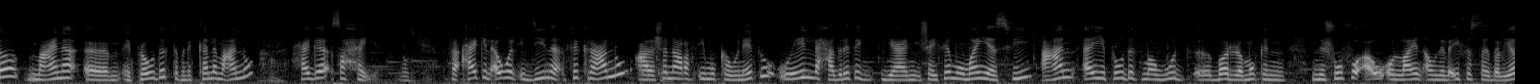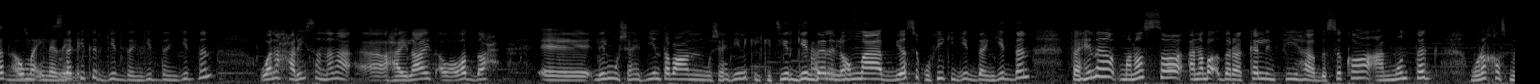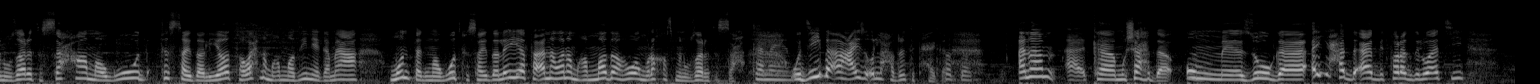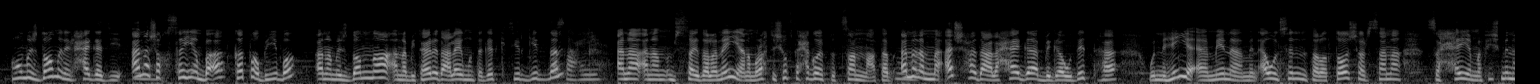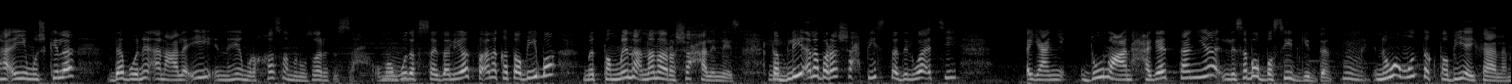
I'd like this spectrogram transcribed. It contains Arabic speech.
النهارده معانا product بنتكلم عنه حاجة صحية. مظبوط. فحضرتك الأول ادينا فكرة عنه علشان نعرف إيه مكوناته وايه اللي حضرتك يعني شايفاه مميز فيه عن أي product موجود بره ممكن نشوفه أو اونلاين أو نلاقيه في الصيدليات أو ما إلى ذلك. كتير جدا جدا جدا. وأنا حريصة إن أنا highlight أو أوضح آه، للمشاهدين طبعا مشاهدينك الكتير جدا. اللي هم بيثقوا فيكي جدا جدا. فهنا منصة أنا بقدر أتكلم فيها بثقة عن منتج مرخص من وزارة الصحة موجود في الصيدليات. فاحنا مغمضين يا جماعة منتج موجود في صيدلية فأنا وأنا مغمضة هو مرخص من وزارة الصحة. تمام. ودي بقى عايز أقول لحضرتك حاجة. اتفضل أنا كمشاهدة أم زوجة أي حد قاعد بيتفرج دلوقتي هو مش ضامن الحاجة دي. أنا شخصيا بقى كطبيبة أنا مش ضامنة أنا بيتعرض عليا منتجات كتير جدا. صحيح. أنا أنا مش صيدلانية أنا ما رحت شفت حاجة وهي بتتصنع. طب أنا لما أشهد على حاجة بجودتها وإن هي آمنة من أول سن 13 سنة صحية ما فيش منها أي مشكلة ده بناء على إيه؟ إن هي مرخصة من وزارة الصحة وموجودة في الصيدليات. فأنا كطبيبة مطمنة إن أنا أرشحها للناس. okay. طب ليه أنا برشح بيستا دلوقتي؟ يعني دونه عن حاجات تانية لسبب بسيط جدا مم. إن هو منتج طبيعي فعلا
